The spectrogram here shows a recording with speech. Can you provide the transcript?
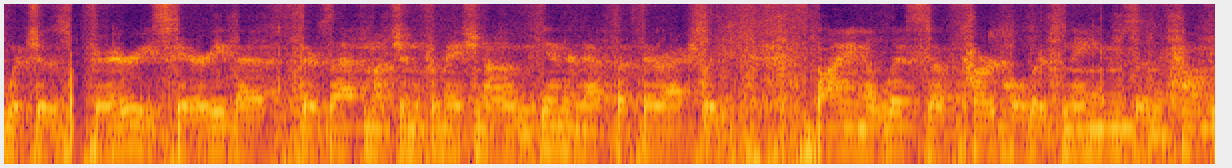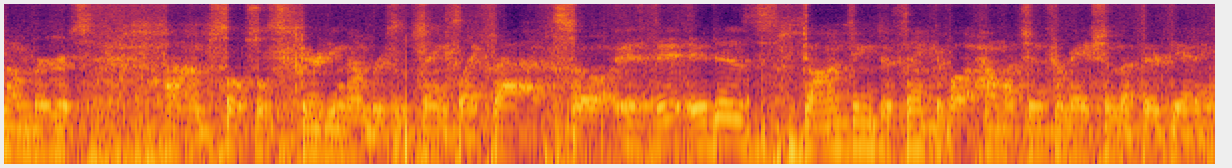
which is very scary. That there's that much information on the internet that they're actually buying a list of cardholders' names and account numbers, um, social security numbers, and things like that. So it, it, it is daunting to think about how much information that they're getting.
